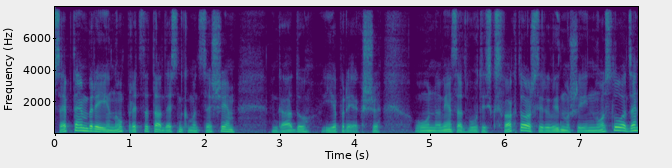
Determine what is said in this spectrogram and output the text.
septembrī, nu, pretstatā 10,6 gadu iepriekš. Un viens tāds būtisks faktors ir lidmašīna noslodze.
